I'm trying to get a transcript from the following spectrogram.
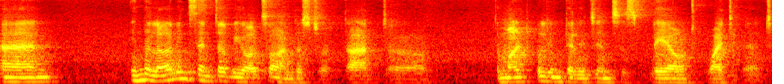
And in the Learning Center, we also understood that uh, the multiple intelligences play out quite a bit.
